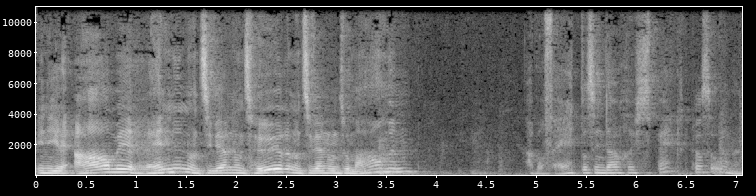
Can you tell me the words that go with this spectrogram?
in ihre Arme rennen und sie werden uns hören und sie werden uns umarmen. Aber Väter sind auch Respektpersonen.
